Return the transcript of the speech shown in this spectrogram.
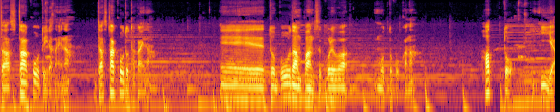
ダスターコートいらないな。ダスターコート高いな。えーと、防弾パンツ。これは持っとこうかな。ハット。いいや。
